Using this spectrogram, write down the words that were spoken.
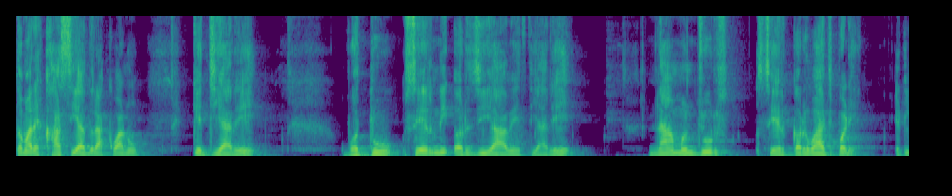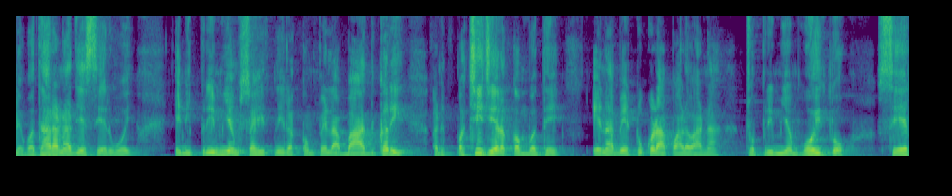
તમારે ખાસ યાદ રાખવાનું કે જ્યારે વધુ શેરની અરજી આવે ત્યારે નામંજૂર શેર કરવા જ પડે. એટલે વધારાના જે શેર હોય એની પ્રીમિયમ સહિતની રકમ પહેલાં બાદ કરી અને પછી જે રકમ વધે એના બે ટુકડા પાડવાના જો પ્રીમિયમ હોય તો શેર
